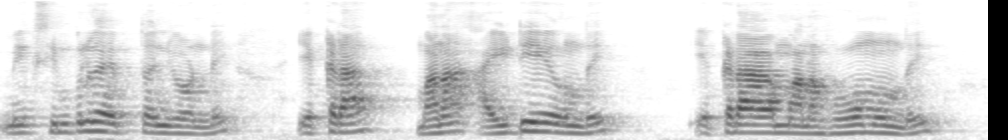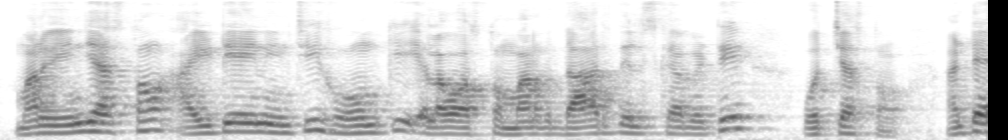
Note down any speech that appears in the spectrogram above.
మీకు సింపుల్గా చెప్తాను చూడండి. ఇక్కడ మన ఐటీఐ ఉంది. ఇక్కడ మన హోమ్ ఉంది. మనం ఏం చేస్తాం? ఐటీఐ నుంచి హోమ్కి ఇలా వస్తాం. మనకు దారి తెలుసు కాబట్టి వచ్చేస్తాం. అంటే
